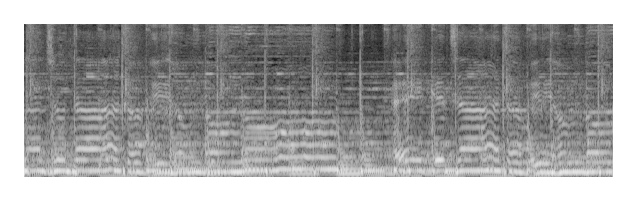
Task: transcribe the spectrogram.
होना जुदा कभी हम दोनों एक जा कभी हम दोनों।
